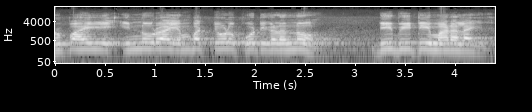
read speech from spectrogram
ರೂಪಾಯಿ ಇನ್ನೂರ ಎಂಬತ್ತೇಳು ಕೋಟಿಗಳನ್ನು ಡಿ ಬಿ ಟಿ ಮಾಡಲಾಗಿದೆ.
